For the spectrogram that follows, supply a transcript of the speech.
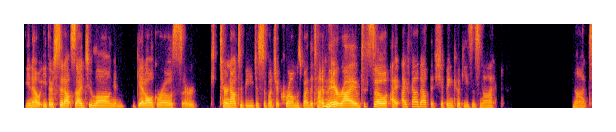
you know, either sit outside too long and get all gross or turn out to be just a bunch of crumbs by the time they arrived. So I, I found out that shipping cookies is not not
